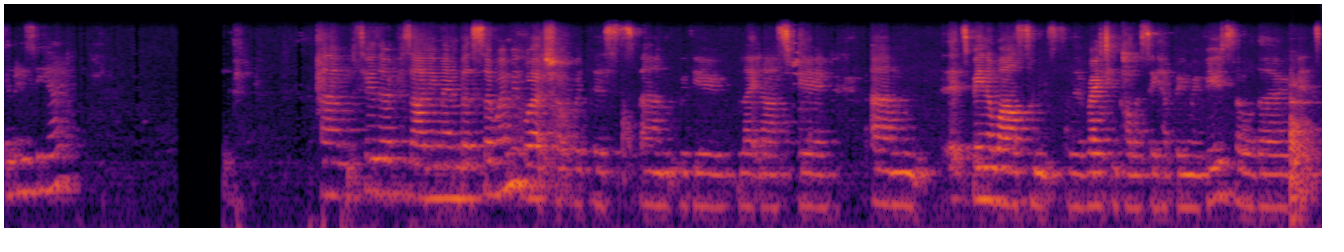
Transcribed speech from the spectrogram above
Deputy CEO? Um, through the presiding member, so when we workshop with this um, with you late last year, um, it's been a while since the rating policy had been reviewed, so although it's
